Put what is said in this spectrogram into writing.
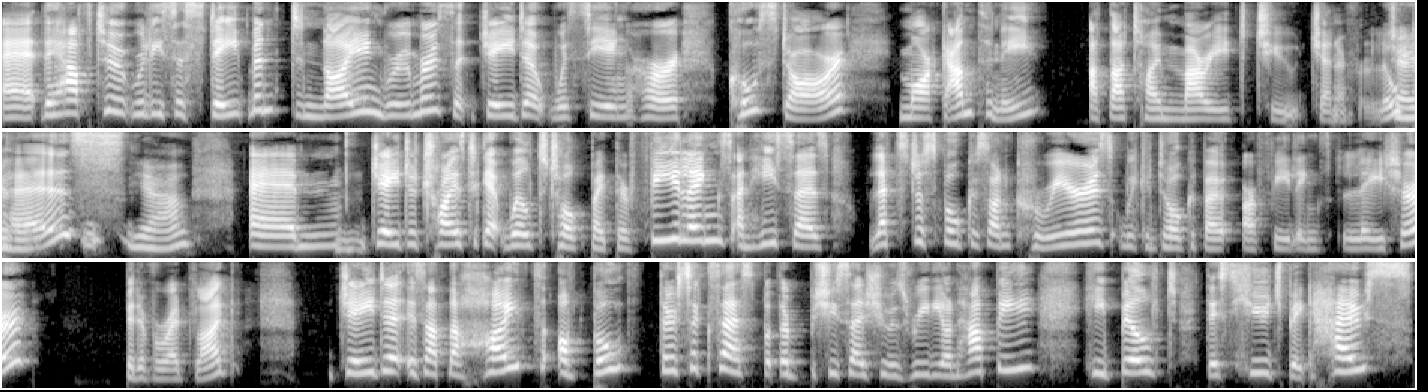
Uh, they have to release a statement denying rumors that Jada was seeing her co star, Marc Anthony, at that time married to Jennifer Jada. Lopez. Yeah. Um, Jada tries to get Will to talk about their feelings, and he says, "Let's just focus on careers. We can talk about our feelings later." Bit of a red flag. Jada is at the height of both their success, but she says she was really unhappy. He built this huge big house,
